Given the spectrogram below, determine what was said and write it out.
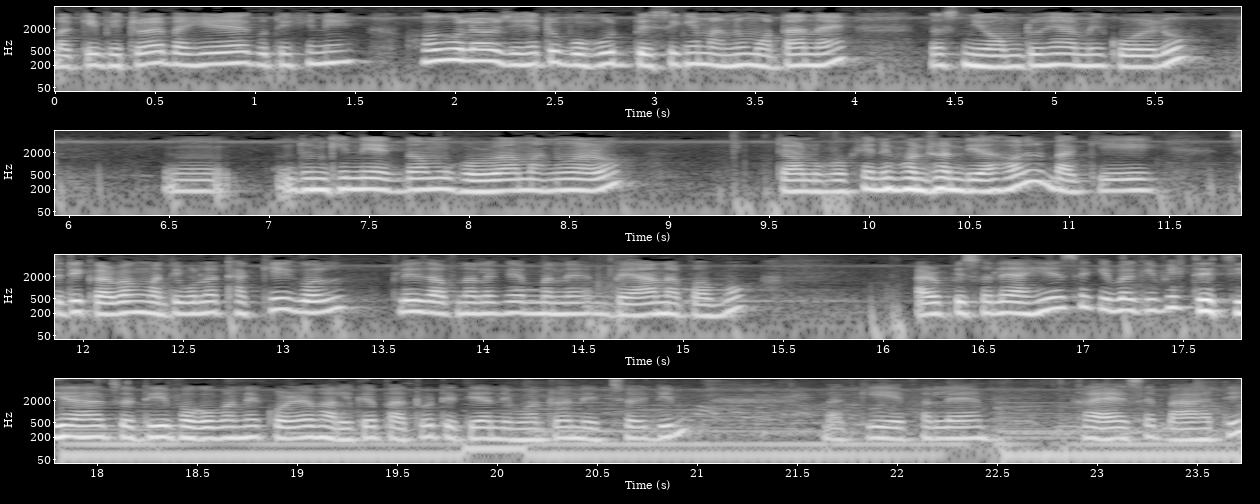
বাকী ভিতৰে বাহিৰে গোটেইখিনি হৈ গ'ল আৰু যিহেতু বহুত বেছিকৈ মানুহ মতা নাই জাষ্ট নিয়মটোহে আমি কৰিলোঁ। যোনখিনি একদম ঘৰুৱা মানুহ আৰু তেওঁলোককহে নিমন্ত্ৰণ দিয়া হ'ল। বাকী যদি কাৰোবাক মাতিবলৈ থাকি গ'ল প্লিজ আপোনালোকে মানে বেয়া নাপাব। আৰু পিছলৈ আহি আছে কিবা কিবি তেতিয়া যদি ভগৱানে কৰে ভালকৈ পাতোঁ তেতিয়া নিমন্ত্ৰণ নিশ্চয় দিম। বাকী এইফালে খাই আছে বাহঁতি।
